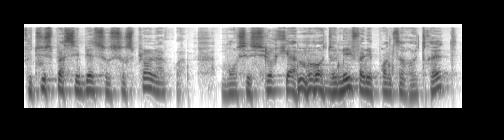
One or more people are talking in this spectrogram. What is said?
que tout se passait bien sur, sur ce plan-là, quoi. Bon, c'est sûr qu'à un moment donné, il fallait prendre sa retraite,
